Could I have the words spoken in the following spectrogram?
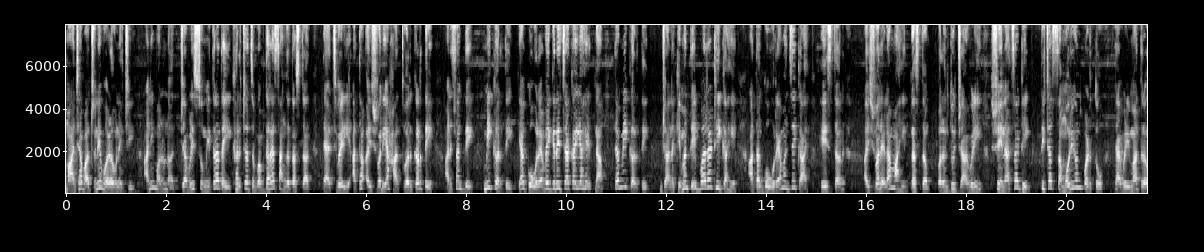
माझ्या बाजूने वळवण्याची. आणि म्हणूनच ज्यावेळी सुमित्राताई घरच्या जबाबदाऱ्या सांगत असतात त्याचवेळी आता ऐश्वर्या हात वर करते आणि सांगते मी करते. या गोऱ्या वगैरे ज्या काही आहेत ना त्या मी करते. जानकी म्हणते बरं ठीक आहे. आता गोऱ्या म्हणजे काय? हेच तर ऐश्वर्याला माहीत नसतं. परंतु ज्यावेळी शेणाचा ढीक तिच्या समोर येऊन पडतो त्यावेळी मात्र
